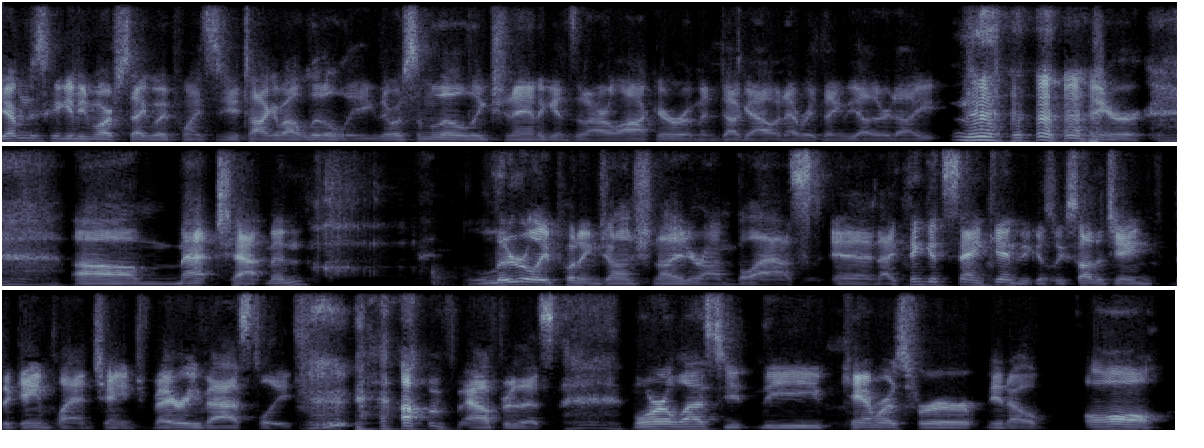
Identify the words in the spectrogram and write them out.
I'm just gonna give you more segue points as you talk about little league. There was some little league shenanigans in our locker room and dugout and everything the other night. Here, um, Matt Chapman literally putting John Schneider on blast, and I think it sank in because we saw the game the game plan change very vastly after this. More or less, the cameras for you know all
